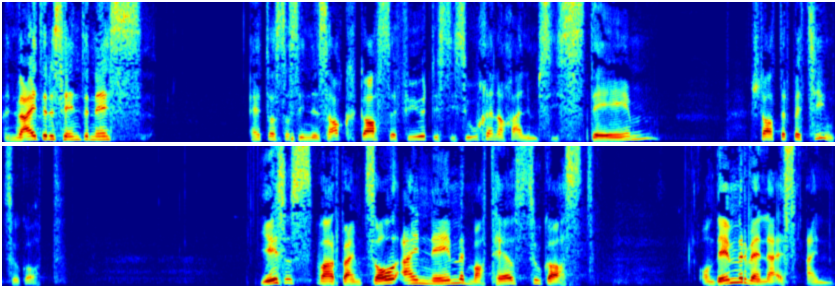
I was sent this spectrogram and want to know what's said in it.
Ein weiteres Hindernis, etwas, das in eine Sackgasse führt, ist die Suche nach einem System, statt der Beziehung zu Gott. Jesus war beim Zolleinnehmer Matthäus zu Gast. Und immer wenn es ein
